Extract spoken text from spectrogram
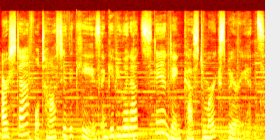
Our staff will toss you the keys and give you an outstanding customer experience.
